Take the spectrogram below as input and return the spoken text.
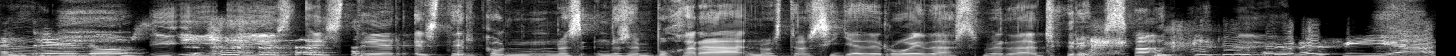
entre dos. Y, y, Esther, Esther con, nos, nos, empujará nuestra silla de ruedas, ¿verdad, Teresa? Pobrecilla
